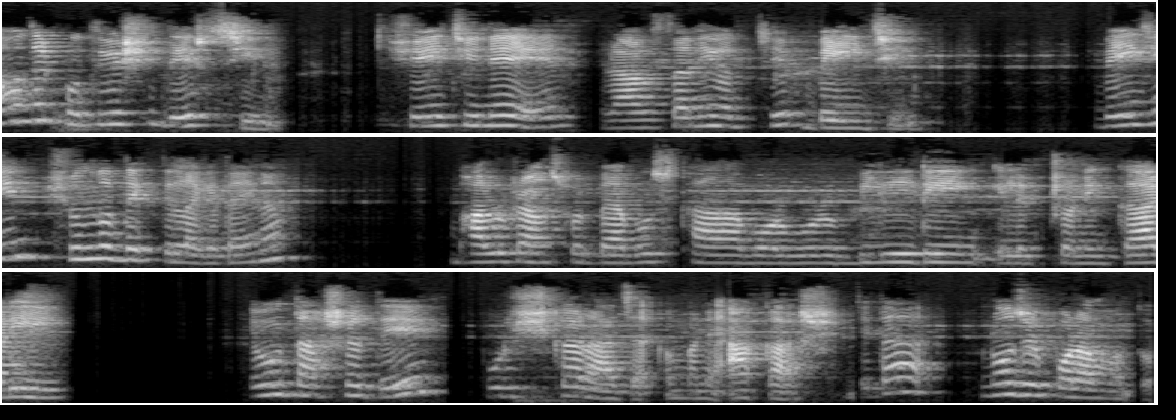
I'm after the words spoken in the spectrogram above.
আমাদের প্রতিবেশী দেশ চীন। সেই চীনের রাজধানী হচ্ছে বেইজিং। বেইজিং সুন্দর দেখতে লাগে, তাই না? ভালো ট্রান্সপোর্ট ব্যবস্থা, বড় বড় বিল্ডিং ইলেকট্রনিক গাড়ি এবং তার সাথে পরিষ্কার আজা মানে আকাশ, যেটা নজর পড়ার মতো,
